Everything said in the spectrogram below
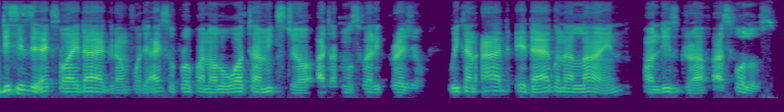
This is the XY diagram for the isopropanol water mixture at atmospheric pressure. We can add a diagonal line on this graph as follows.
